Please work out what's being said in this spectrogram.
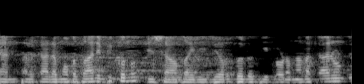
ഞാൻ തൽക്കാലം അവസാനിപ്പിക്കുന്നു. ഇൻഷാല്ല ഇനി ചെറുതുലത്തിലൂടെ നടക്കാനുണ്ട്.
